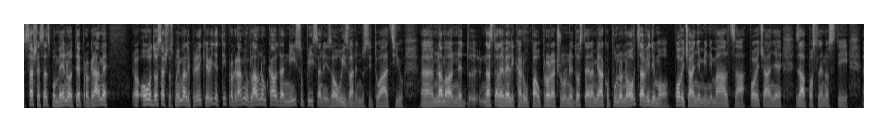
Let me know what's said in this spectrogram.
Saša je sad spomenuo te programe ovo dosta što smo imali prilike vidjeti, ti programi uglavnom kao da nisu pisani za ovu izvanrednu situaciju. E, nama nastala je velika rupa u proračunu, nedostaje nam jako puno novca, vidimo povećanje minimalca, povećanje zaposlenosti, e,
